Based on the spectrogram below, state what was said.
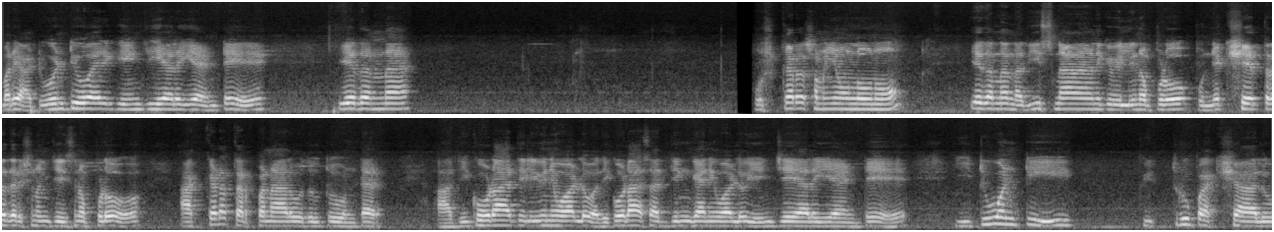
మరి అటువంటి వారికి ఏం చేయాలి అంటే ఏదన్నా పుష్కర సమయంలోనో ఏదన్నా నదీ స్నానానికి వెళ్ళినప్పుడో పుణ్యక్షేత్ర దర్శనం చేసినప్పుడో అక్కడ తర్పణాలు వదులుతూ ఉంటారు. అది కూడా తెలియని వాళ్ళు అది కూడా సాధ్యం కాని వాళ్ళు ఏం చేయాలి అంటే ఇటువంటి పితృపక్షాలు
